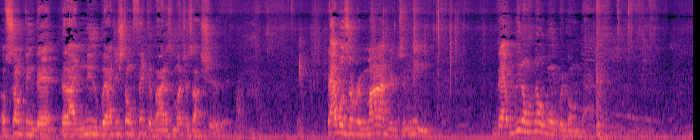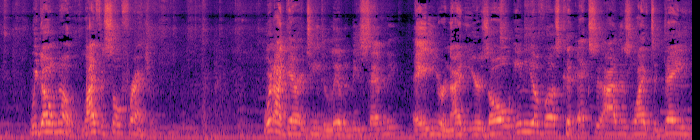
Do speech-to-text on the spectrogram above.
of something that, that I knew, but I just don't think about as much as I should. That was a reminder to me that we don't know when we're going to die. We don't know. Life is so fragile. We're not guaranteed to live to be 70, 80, or 90 years old. Any of us could exit out of this life today.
